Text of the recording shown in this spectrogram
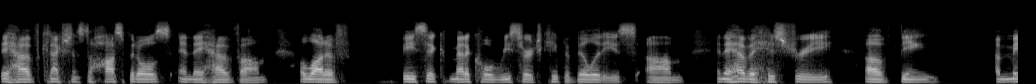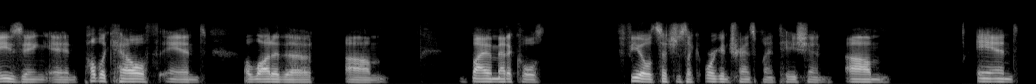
They have connections to hospitals, and they have um, a lot of basic medical research capabilities. Um, and they have a history of being amazing in public health and a lot of the um, biomedical fields such as like organ transplantation. Um, and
